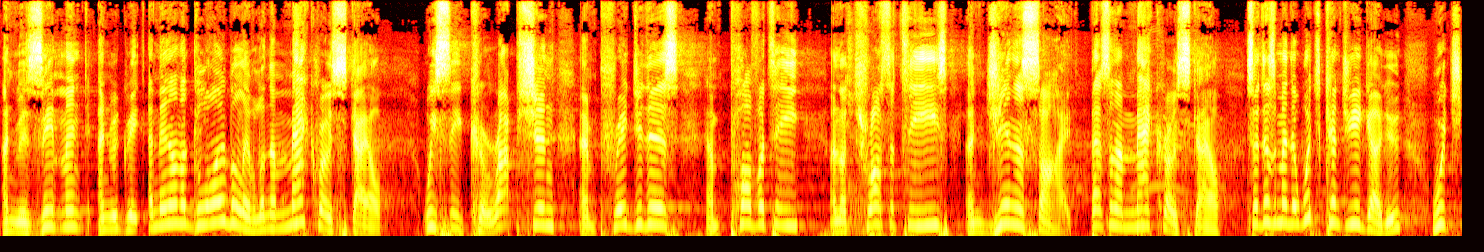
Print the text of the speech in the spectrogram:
and resentment and regret. And then on a global level, on a macro scale, we see corruption and prejudice and poverty and atrocities and genocide. That's on a macro scale. So it doesn't matter which country you go to, which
